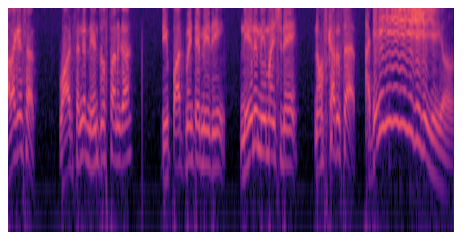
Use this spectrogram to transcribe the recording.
అలాగే సార్. వాడి సంగతి నేను చూస్తానుగా. డిపార్ట్మెంటే మీది. నేను మీ మనిషినే. నమస్కారం సార్. అజయ్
